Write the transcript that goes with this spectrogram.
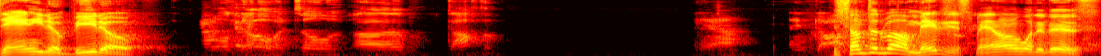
Danny DeVito. well, no, until um, Gotham. Yeah. And There's something about midgets, man. I don't know what it is.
